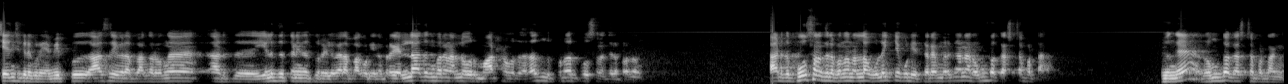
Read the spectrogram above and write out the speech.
சேஞ்ச் கிடைக்கக்கூடிய அமைப்பு ஆசிரியர் வேலை பார்க்குறவங்க அடுத்து எழுத்து கணித துறையில் வேலை பார்க்கக்கூடிய நபர்கள் எல்லாத்துக்கும் பிறகு நல்ல ஒரு மாற்றம் வருது. அதாவது இந்த புனர்பூசணத்துல பிறந்தவங்க. அடுத்து பூசணத்துல பார்த்தா நல்லா உழைக்கக்கூடிய திறமை இருக்கு. ஆனா ரொம்ப கஷ்டப்பட்டாங்க. இவங்க ரொம்ப கஷ்டப்பட்டாங்க.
